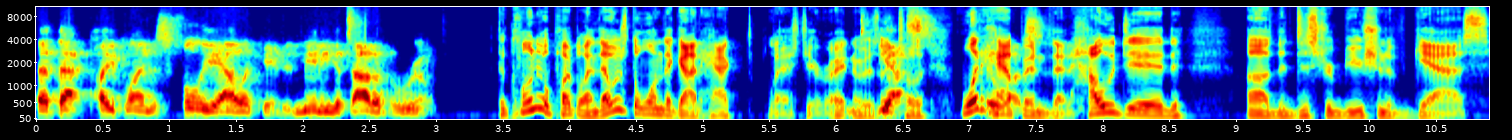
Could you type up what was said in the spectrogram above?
that that pipeline is fully allocated, meaning it's out of the room. The Colonial Pipeline, that was the one that got hacked last year, right? And it was yes, totally, what happened was. then? How did uh, the distribution of gas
